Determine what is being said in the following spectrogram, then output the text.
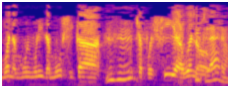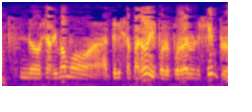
buena, muy bonita música, mucha poesía, bueno, nos arrimamos a Teresa Parodi por, por dar un ejemplo.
